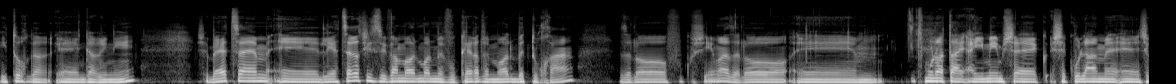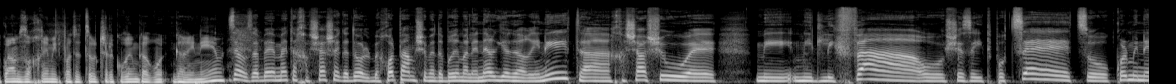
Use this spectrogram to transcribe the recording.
היתוך גר, אה, גרעיני, שבעצם אה, לייצר איזושהי סביבה מאוד מאוד מבוקרת ומאוד בטוחה. זה לא פוקושימה, זה לא תמונות האימים ש, שכולם, אה, שכולם זוכרים התפוצצות של כורים גר, גרעיניים. זהו, זה באמת החשש הגדול. בכל פעם שמדברים על אנרגיה גרעינית, החשש הוא אה, מדליפה, או שזה יתפוצץ, או כל מיני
